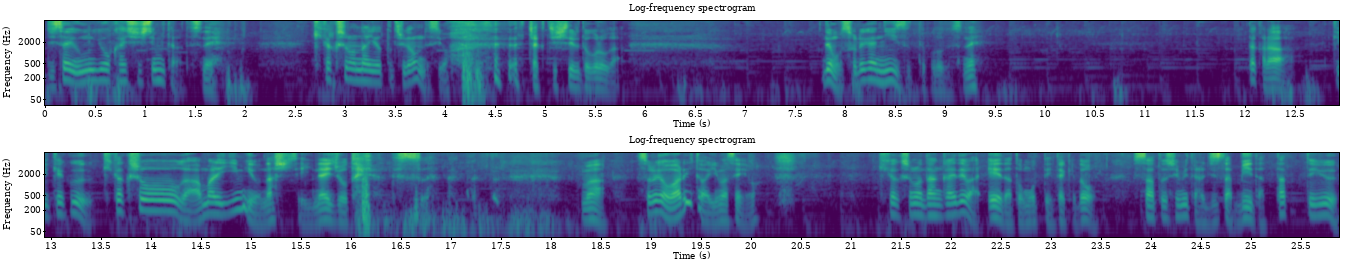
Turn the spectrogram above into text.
実際運用開始してみたらですね企画書の内容と違うんですよ。着地しているところが。でもそれがニーズってことですね。だから結局企画書があまり意味をなしていない状態なんです。まあそれが悪いとは言いませんよ。企画書の段階では A だと思っていたけどスタートしてみたら実は B だったっていう、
